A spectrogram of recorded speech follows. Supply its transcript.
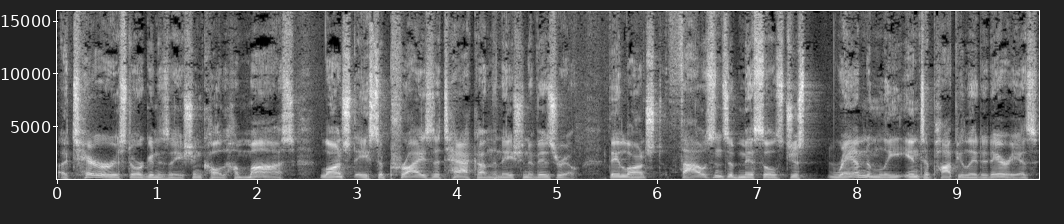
a terrorist organization called Hamas launched a surprise attack on the nation of Israel. They launched thousands of missiles just randomly into populated areas.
